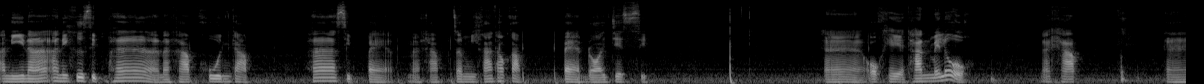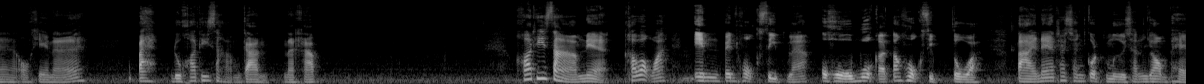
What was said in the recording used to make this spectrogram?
อันนี้นะ อันนี้คือ 15 นะครับ คูณกับ 58 นะครับ จะมีค่าเท่ากับ 870 อ่า โอเค ทันไหมลูก นะครับ อ่า โอเคนะ ไป ดูข้อที่ 3 กันนะครับ ข้อที่ 3 เนี่ย เขาบอกว่า n เป็น 60 แล้ว โอ้โห บวกกันตั้ง60 ตัว ตายแน่ถ้าฉันกดมือ ฉันยอมแพ้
